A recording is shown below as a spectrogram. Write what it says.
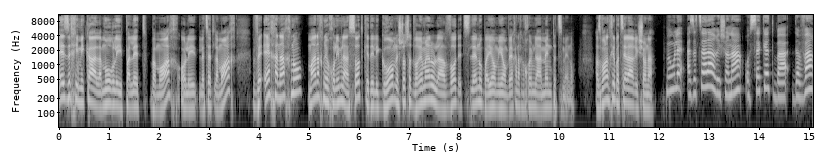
איזה כימיקל אמור להיפלט במוח, או לצאת למוח, ואיך אנחנו, מה אנחנו יכולים לעשות כדי לגרום לשלושת הדברים האלו לעבוד אצלנו ביום-יום, ואיך אנחנו יכולים לאמן את עצמנו. אז בואו נתחיל בצלע הראשונה. מעולה. אז הצלע הראשונה עוסקת בדבר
